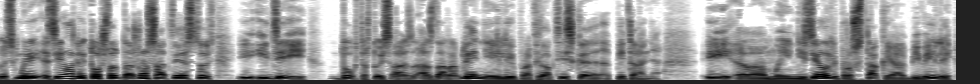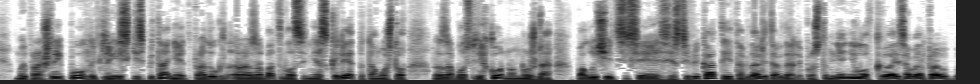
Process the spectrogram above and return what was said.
То есть мы сделали то, что должно соответствовать и идее доктора, то есть оздоровление или профилактическое питание. И э, мы не сделали просто так и объявили, мы прошли полный клинический испытания. Этот продукт разрабатывался несколько лет, потому что разработать легко, но нужно получить все сертификаты и так далее, и так далее. Просто мне неловко говорить об этом,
